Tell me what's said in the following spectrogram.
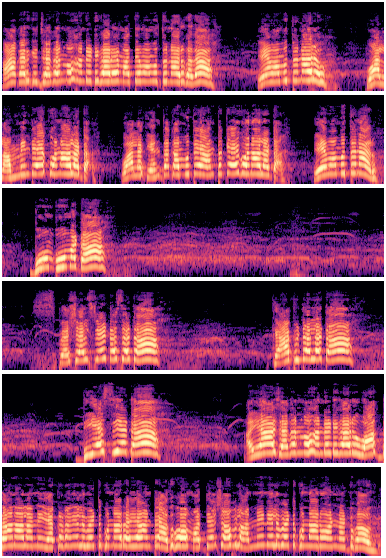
ఆఖరికి జగన్మోహన్ రెడ్డి గారే మద్యం అమ్ముతున్నారు కదా. ఏం అమ్ముతున్నారు? వాళ్ళు అమ్మిందే కొనాలట. వాళ్ళకి ఎంత కమ్ముతే అంతకే కొనాలట. ఏం అమ్ముతున్నారు? భూమ్ భూమట? స్పెషల్ స్టేటస్ అట. క్యాపిటల్ అట. డిఎస్సి అట. అయ్యా జగన్మోహన్ రెడ్డి గారు వాగ్దానాలన్నీ ఎక్కడ నిలబెట్టుకున్నారయ్యా అంటే అదిగో మద్యం షాపులు అన్ని నిలబెట్టుకున్నాను అన్నట్టుగా ఉంది.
